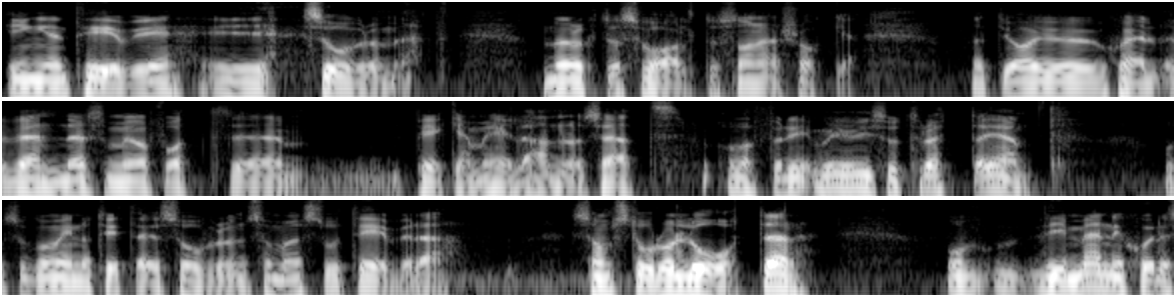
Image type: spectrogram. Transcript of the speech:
Ingen TV i sovrummet. Mörkt och svalt och sådana saker. Så att jag har ju själv vänner som jag har fått eh, peka med hela handen och säga att varför är vi så trötta jämt? Och så går man in och tittar i sovrummet som har en stor TV där. Som står och låter. Och vi människor är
